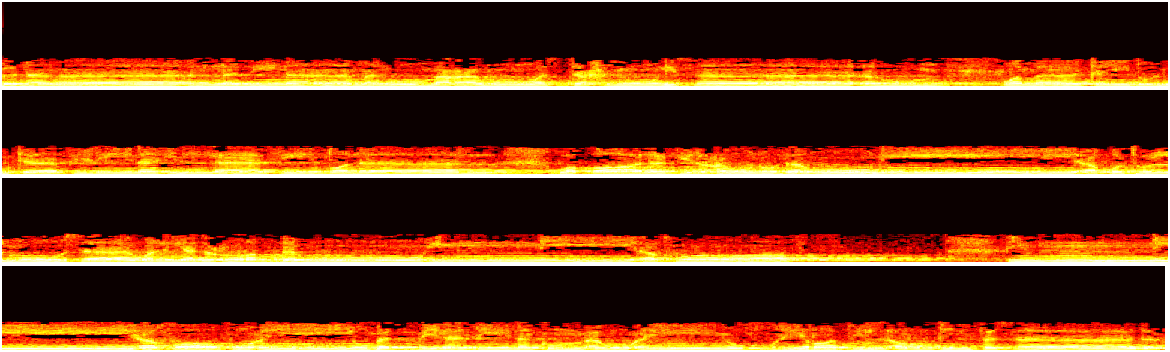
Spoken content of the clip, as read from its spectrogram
أبناء الذين آمنوا معه واستحيوا نساءهم وما كيد الكافرين إلا في ضلال. وقال فرعون ذروني أقتل موسى وليدع ربه إني أخاف إني أخاف أن يبدل دينكم أو أن يظهر في الأرض الفساد.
